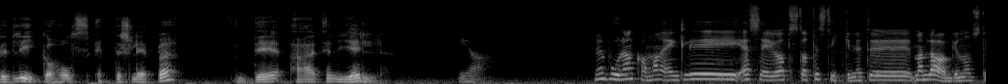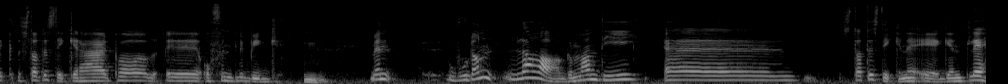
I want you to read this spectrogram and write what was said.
vedlikeholdsetterslepet, det er en gjeld. Ja. Men hvordan kan man egentlig Jeg ser jo at statistikkene til Man lager jo noen statistikker her på eh, offentlig bygg. Men eh, hvordan lager man de eh, statistikkene egentlig?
